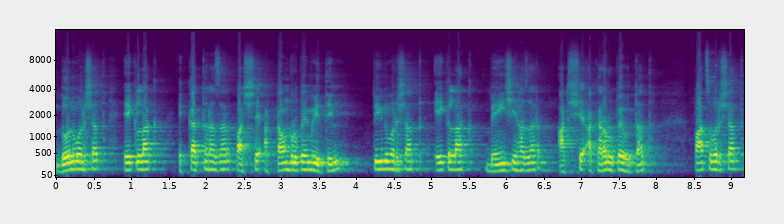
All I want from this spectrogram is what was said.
दोन वर्षात एक लाख एकाहत्तर हजार पाचशे अठ्ठावन्न रुपये मिळतील. तीन वर्षात एक लाख ब्याऐंशी हजार आठशे अकरा रुपये होतात. पाच वर्षात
